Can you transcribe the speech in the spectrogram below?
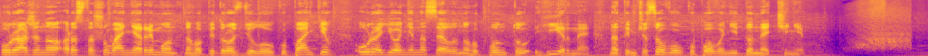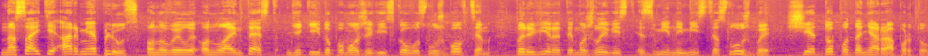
уражено розташування ремонтного підрозділу окупантів у районі населеного пункту Гірне на тимчасово окупованій Донеччині. На сайті Армія Плюс оновили онлайн-тест, який допоможе військовослужбовцям перевірити можливість зміни місця служби ще до подання рапорту.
